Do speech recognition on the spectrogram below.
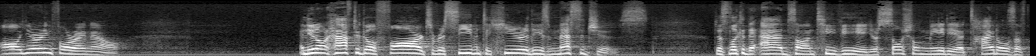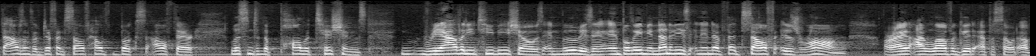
all yearning for right now. And you don't have to go far to receive and to hear these messages. Just look at the ads on TV, your social media, titles of thousands of different self help books out there. Listen to the politicians, reality TV shows, and movies. And, and believe me, none of these in and of itself is wrong. All right? I love a good episode of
